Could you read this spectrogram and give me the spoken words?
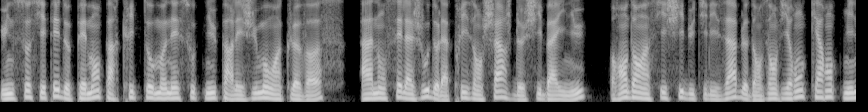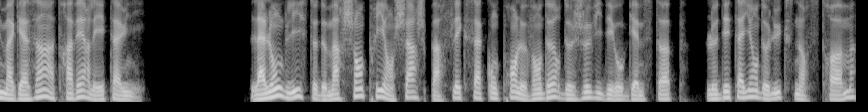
une société de paiement par crypto-monnaie soutenue par les jumeaux Inclevos, a annoncé l'ajout de la prise en charge de Shiba Inu, rendant ainsi SHIB utilisable dans environ 40 000 magasins à travers les États-Unis. La longue liste de marchands pris en charge par Flexa comprend le vendeur de jeux vidéo GameStop, le détaillant de luxe Nordstrom,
